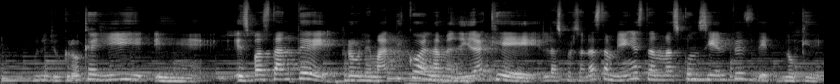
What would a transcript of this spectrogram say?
Bueno, yo creo que allí eh, es bastante problemático en la medida que las personas también están más conscientes de lo que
